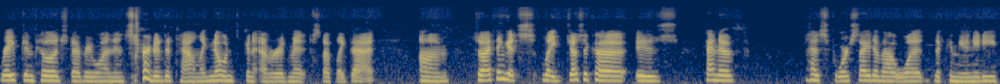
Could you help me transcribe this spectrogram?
raped and pillaged everyone and started a town. Like no one's gonna ever admit stuff like that. Um, so I think it's like Jessica is kind of has foresight about what the community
